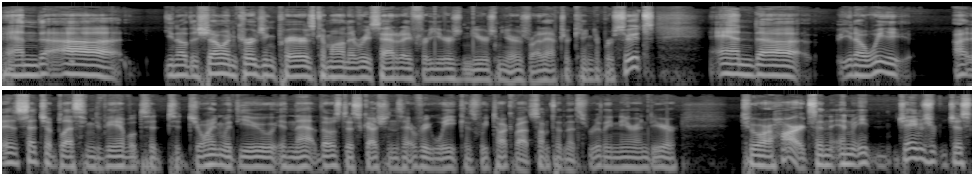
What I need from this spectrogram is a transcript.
and, uh, you know, the show Encouraging Prayers come on every Saturday for years and years and years right after Kingdom Pursuits. And, uh, you know, we it is such a blessing to be able to to join with you in that those discussions every week as we talk about something that's really near and dear to our hearts. And and James just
